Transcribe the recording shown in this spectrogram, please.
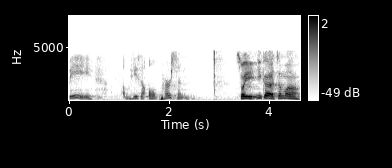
be? He's an old person. 所以一个这么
